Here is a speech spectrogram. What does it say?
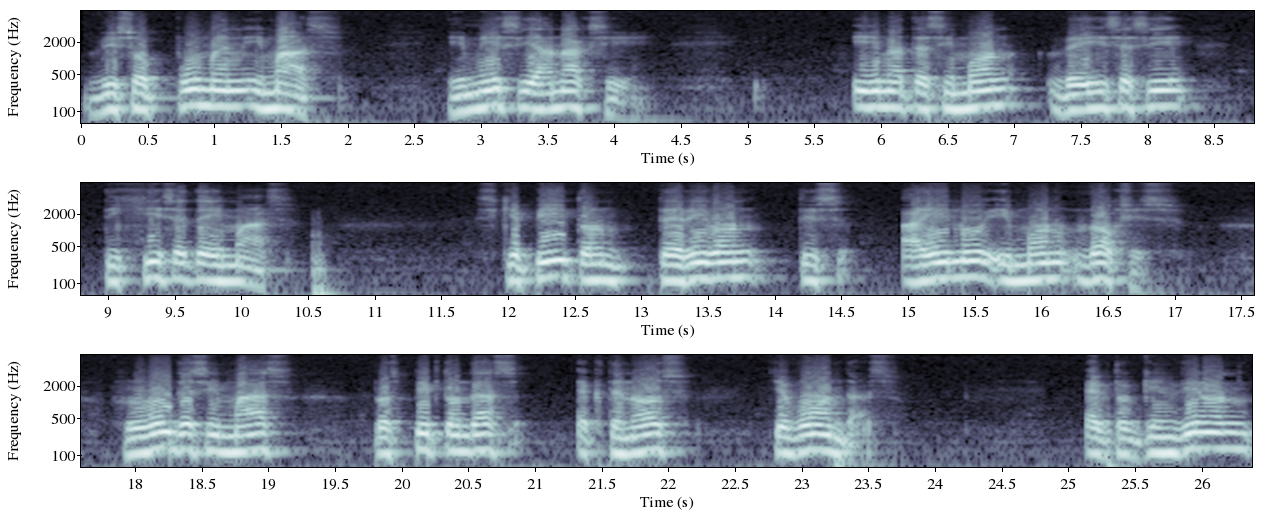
δισοπούμεν ημάς ημείς οι ανάξιοι είνατε σημών εσύ τυχήσετε ημάς. Σκεπή των τερίγων της αήλου ημών δόξης. Φρουρούντες ημάς προσπίπτοντας εκτενώς και βόντας εκ των κινδύνων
